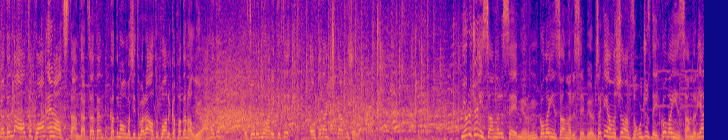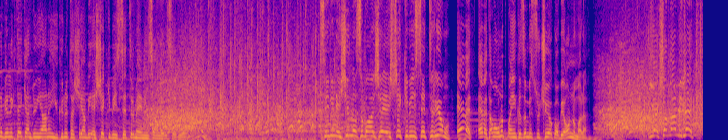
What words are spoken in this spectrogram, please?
Kadında 6 puan en alt standart. Zaten kadın olması itibariyle 6 puanı kafadan alıyor. Anladın mı? O zorunlu hareketi ortadan çıkarmış oluyor. Yorucu insanları sevmiyorum. Kolay insanları seviyorum. Sakın yanlış anlamasın. Ucuz değil. Kolay insanları. Yani birlikteyken dünyanın yükünü taşıyan bir eşek gibi hissettirmeyen insanları seviyorum. Anladın mı? Senin eşin nasıl Bayce? Eşek gibi hissettiriyor mu? Evet, evet ama unutmayın kızın bir suçu yok. O bir on numara. İyi akşamlar millet.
